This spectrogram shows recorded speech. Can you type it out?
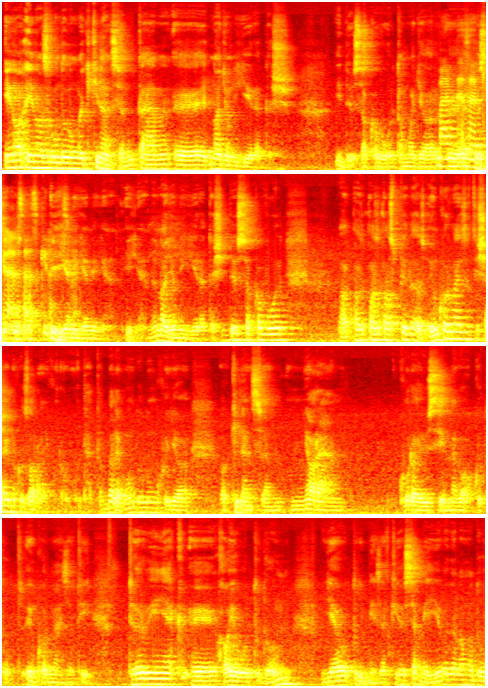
Én, én azt gondolom, hogy 90 után egy nagyon ígéretes időszaka volt a magyar... Már 1990. Igen, igen, igen, igen. Nagyon ígéretes időszaka volt. Az, az, az például az önkormányzatiságnak az aranykora volt. Hát ha belegondolunk, hogy a, a 90 nyarán, kora őszén megalkotott önkormányzati törvények, ha jól tudom, ugye ott úgy nézett ki, hogy a személyi jövedelemadó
